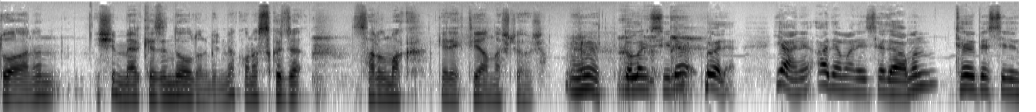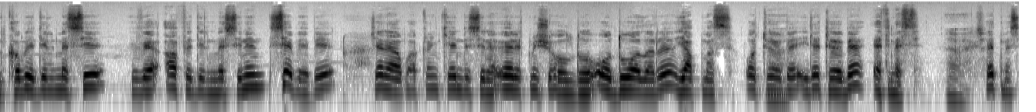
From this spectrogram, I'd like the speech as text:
duanın işin merkezinde olduğunu bilmek, ona sıkıca sarılmak gerektiği anlaşılıyor hocam. Evet, dolayısıyla böyle. Yani Adem Aleyhisselam'ın tövbesinin kabul edilmesi ve affedilmesinin sebebi Cenab-ı Hakk'ın kendisine öğretmiş olduğu o duaları yapması. O tövbe evet. ile tövbe etmesi. Evet. Etmez.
